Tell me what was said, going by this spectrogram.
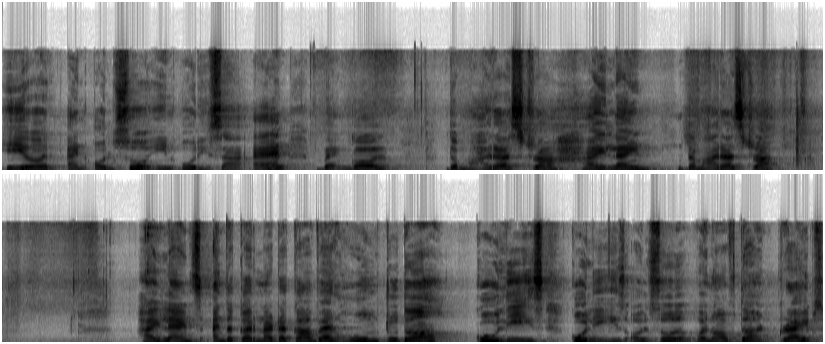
here and also in Orissa and Bengal. The Maharashtra highline, the Maharashtra highlands and the Karnataka were home to the Kolis. Koli is also one of the tribes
